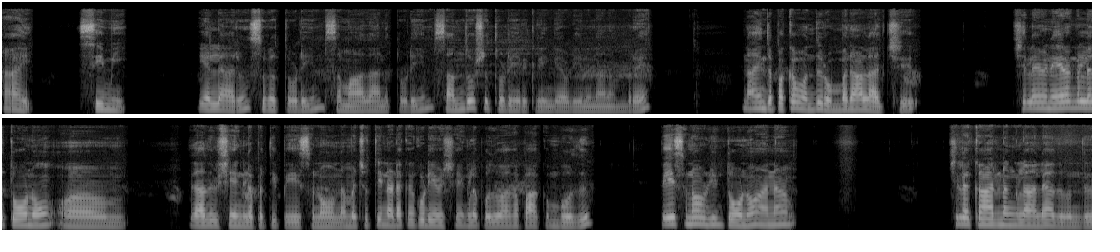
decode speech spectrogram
ஹாய் சிமி. எல்லாரும் சுகத்தோடையும் சமாதானத்தோடையும் சந்தோஷத்தோடையும் இருக்கிறீங்க அப்படின்னு நான் நம்புகிறேன் நான் இந்த பக்கம் வந்து ரொம்ப நாள் ஆச்சு. சில நேரங்களில் தோணும் ஏதாவது விஷயங்களை பற்றி பேசணும். நம்ம சுற்றி நடக்கக்கூடிய விஷயங்களை பொதுவாக பார்க்கும்போது பேசணும் அப்படின்னு தோணும். ஆனால் சில காரணங்களால் அது வந்து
